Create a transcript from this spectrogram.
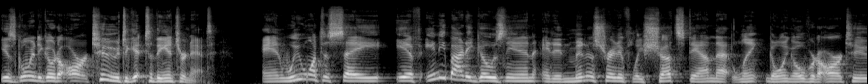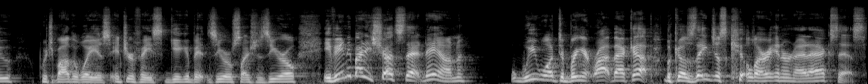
is going to go to R2 to get to the internet. And we want to say if anybody goes in and administratively shuts down that link going over to R2, which by the way is interface gigabit 0 slash 0, if anybody shuts that down, we want to bring it right back up because they just killed our internet access.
